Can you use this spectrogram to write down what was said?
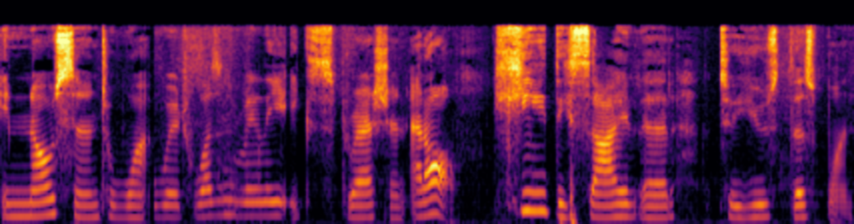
innocent one, which wasn't really expression at all. He decided to use this one.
